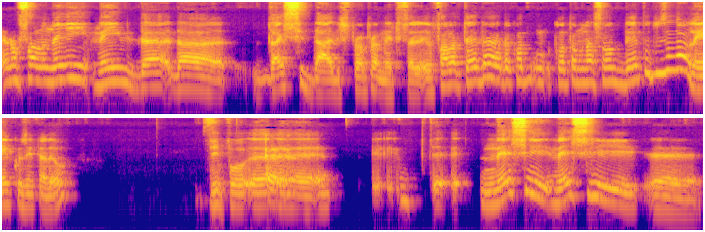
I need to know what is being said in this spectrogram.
Eu não falo nem, nem da, da- das cidades propriamente, eu falo até da, da con- contaminação dentro dos elencos, entendeu? Tipo, é, é, é, é, nesse, nesse é,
